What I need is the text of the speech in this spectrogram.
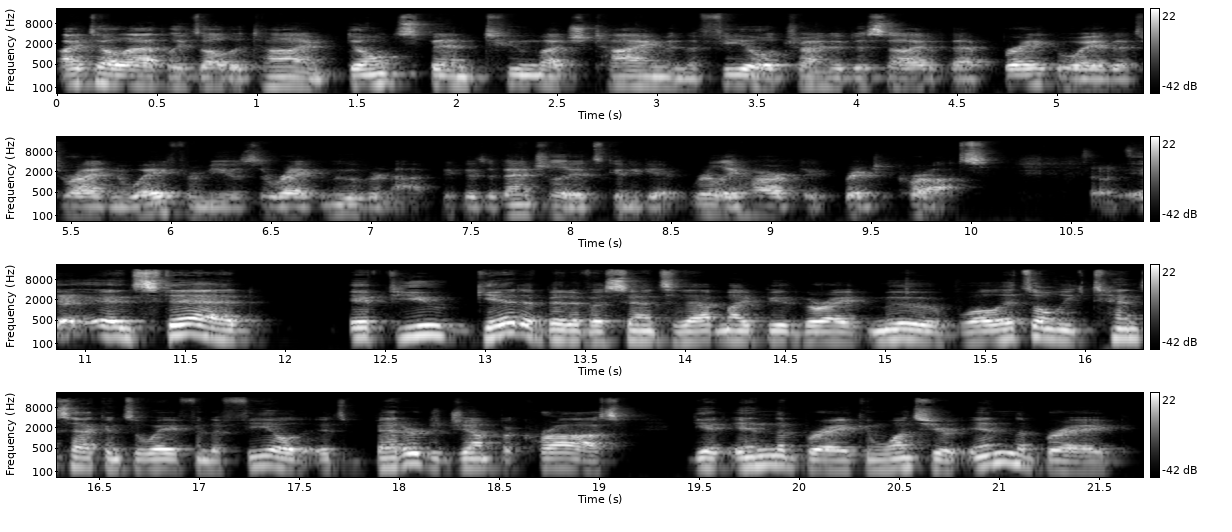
I tell athletes all the time don't spend too much time in the field trying to decide if that breakaway that's riding away from you is the right move or not, because eventually it's going to get really hard to bridge across. So Instead, if you get a bit of a sense of that might be the right move, well, it's only 10 seconds away from the field. It's better to jump across get in the break. And once you're in the break,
